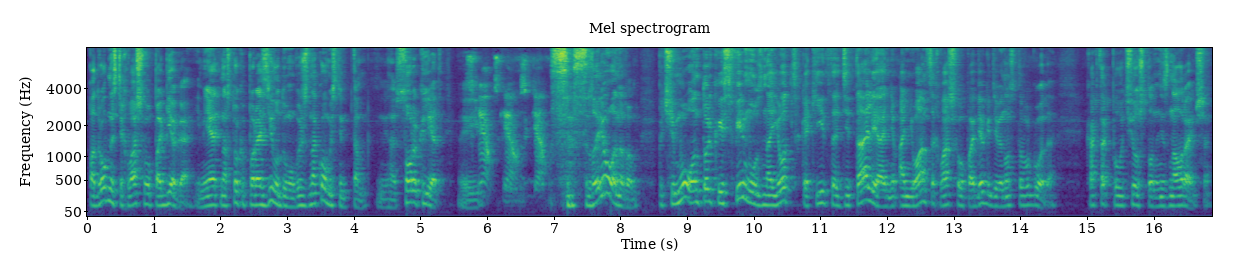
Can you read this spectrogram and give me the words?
подробностях вашего побега. И меня это настолько поразило, думаю, вы же знакомы с ним там, не знаю, 40 лет. С кем, с кем, с кем? С, с Ларионовым. Почему он только из фильма узнает какие-то детали о, о нюансах вашего побега 90-го года? Как так получилось, что он не знал раньше?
